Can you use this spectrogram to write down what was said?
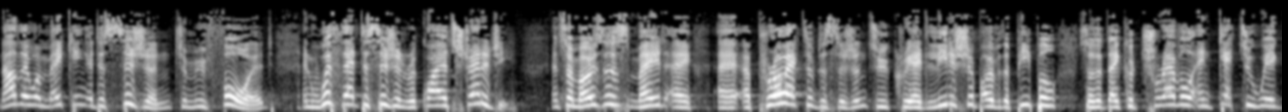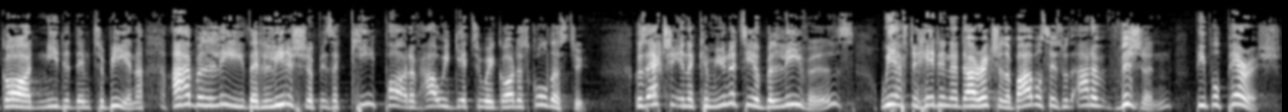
Now they were making a decision to move forward, and with that decision required strategy. And so Moses made a, a, a, proactive decision to create leadership over the people so that they could travel and get to where God needed them to be. And I, I believe that leadership is a key part of how we get to where God has called us to. Because actually in a community of believers, we have to head in a direction. The Bible says without a vision, people perish.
